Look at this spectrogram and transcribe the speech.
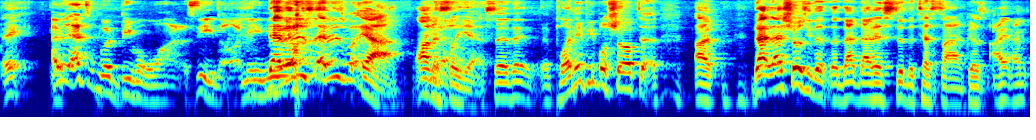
Hey, I mean, that's what people want to see, though. I mean, That know? is, that is what, yeah. Honestly, yes. Uh, that- plenty of people show up to. Uh, that that shows you that that, that has stood the test of time because I, I'm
